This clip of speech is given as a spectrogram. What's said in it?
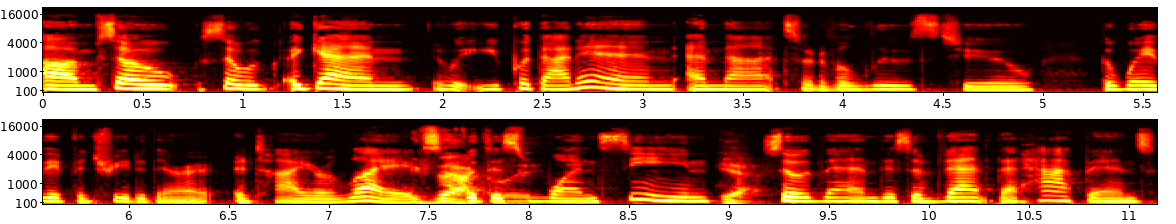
Um, so, so again, you put that in, and that sort of alludes to the way they've been treated their entire life exactly. with this one scene. Yeah. So then this event that happens,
